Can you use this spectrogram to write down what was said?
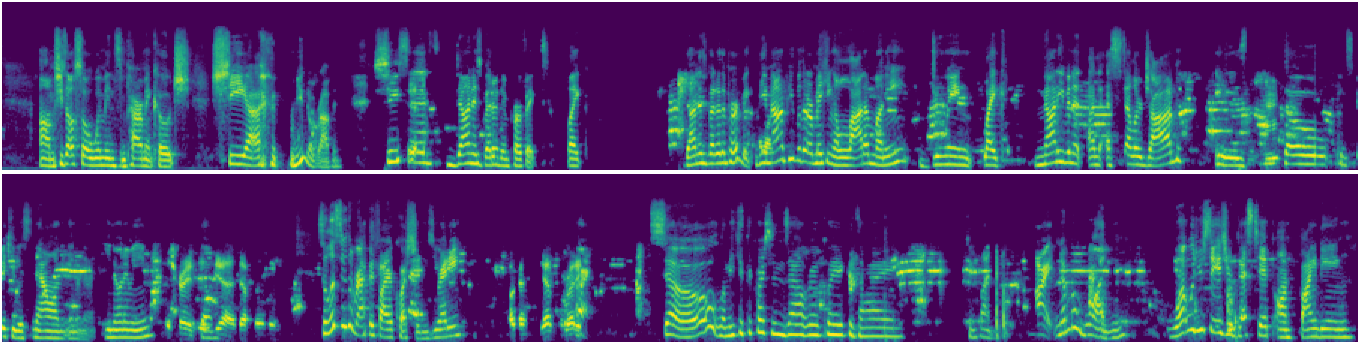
Um, she's also a women's empowerment coach. She, uh, you know, Robin. She says, "Done is better than perfect." Like, done is better than perfect. The amount of people that are making a lot of money doing like not even a, a, a stellar job is Mhm. so conspicuous now on the internet. You know what I mean? It's crazy. Yeah. Yeah, definitely. So let's do the rapid fire questions. You ready? Okay. Yep. Ready. Right. So let me get the questions out real quick because I can find them. All right, number one, what would you say is your best tip on finding?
